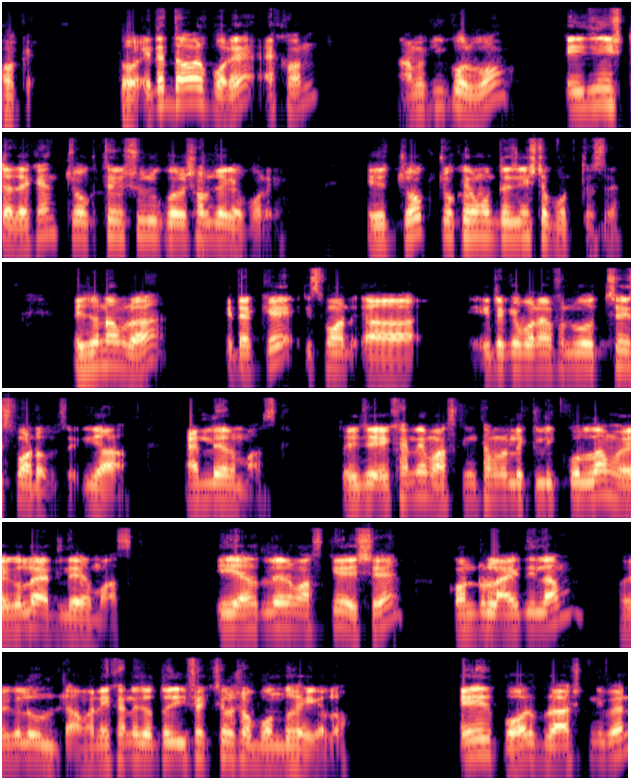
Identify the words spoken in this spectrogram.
ওকে তো এটা দেওয়ার পরে এখন আমি কি করব? এই জিনিসটা দেখেন, চোখ থেকে শুরু করে সব জায়গায় পড়ে। এই চোখ, চোখের মধ্যে জিনিসটা পড়তেছে। এই জন্য আমরা এটাকে স্মার্ট এটাকে বানায় ফেলব হচ্ছে স্মার্ট অবজেক্ট ইয়া অ্যাডলেয়ার মাস্ক তো এই যে এখানে মাস্কিং থামলে ক্লিক করলাম, হয়ে গেল অ্যাডলেয়ার মাস্ক এই অ্যাডলেয়ার মাস্কে এসে কন্ট্রোল আই দিলাম, হয়ে গেল উল্টা। মানে এখানে যত ইফেক্ট ছিল সব বন্ধ হয়ে গেল। এরপর ব্রাশ নেবেন,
